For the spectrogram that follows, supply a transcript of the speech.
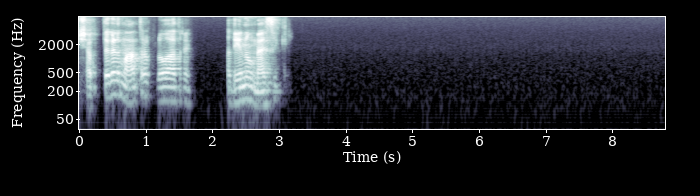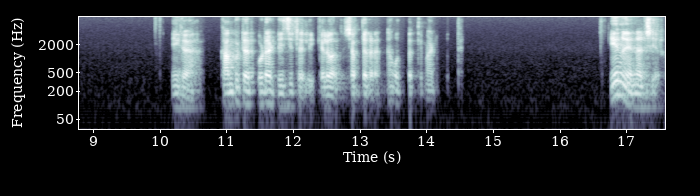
ಶಬ್ದಗಳು ಮಾತ್ರ ಫ್ಲೋ ಆದ್ರೆ ಅದೇನೋ ಮ್ಯಾಜಿಕ್ ಈಗ ಕಂಪ್ಯೂಟರ್ ಕೂಡ ಡಿಜಿಟಲಿ ಕೆಲವೊಂದು ಶಬ್ದಗಳನ್ನ ಉತ್ಪತ್ತಿ ಮಾಡಿರುತ್ತೆ ಏನು ಎನರ್ಜಿ ಇರುತ್ತೆ?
